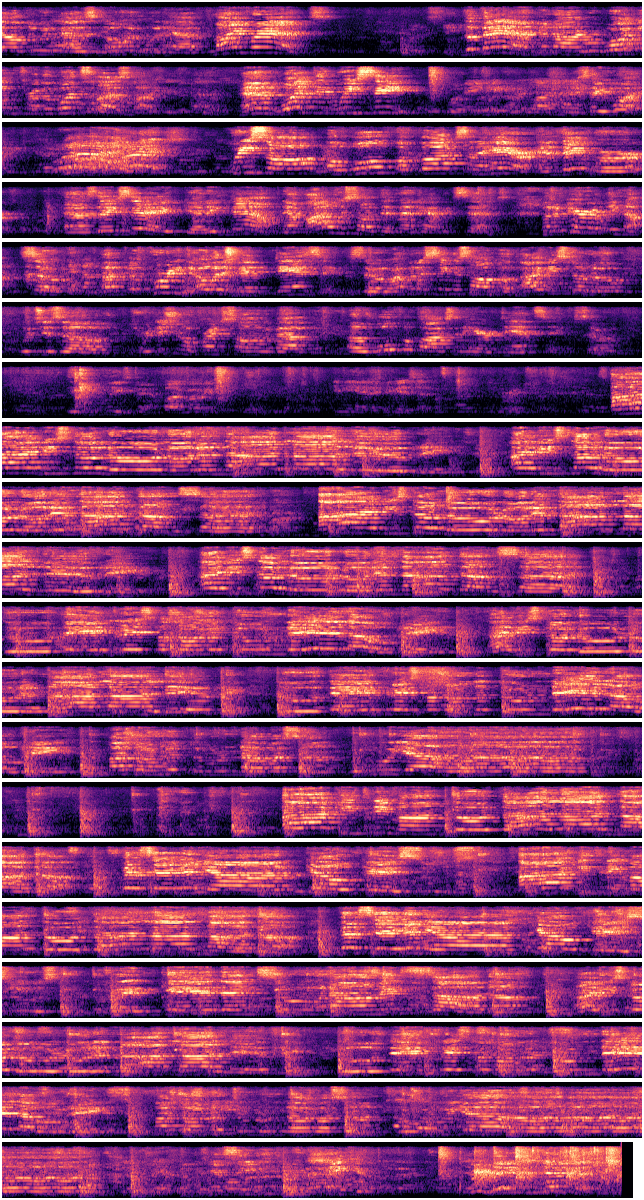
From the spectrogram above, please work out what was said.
I'll do it as Owain would have. My friends, the band and I were walking through the woods last night. And what did we see? Say what? We saw a wolf, a fox, and a hare, and they were, as they say, getting down. Now, I always thought that meant having sex, but apparently not. So, uh, according to Owain, it meant dancing. So, I'm going to sing a song called Ai Vis Lo Lop, which is a traditional French song about a wolf, a fox, and a hare dancing. So, please. Five, oh okay. Give me a, give me a second. tanto, tanto.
